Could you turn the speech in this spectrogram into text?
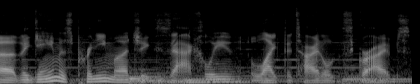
Uh, the game is pretty much exactly like the title describes,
